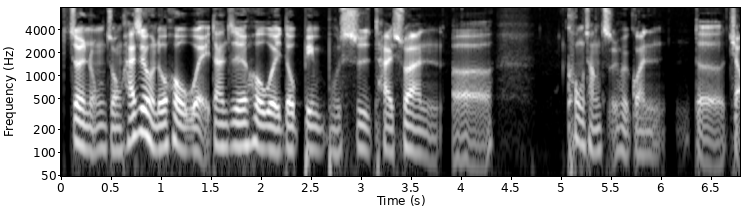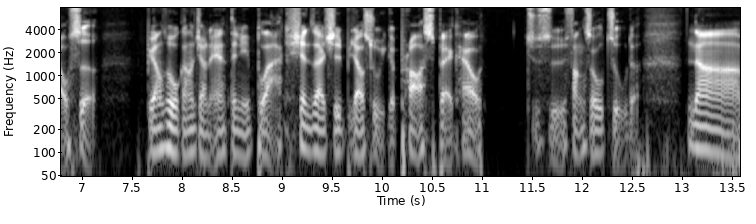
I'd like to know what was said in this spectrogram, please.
阵容中还是有很多后卫，但这些后卫都并不是太算呃控场指挥官的角色。比方说，我刚刚讲的 Anthony Black，现在其实比较属于一个 prospect，还有。就是防守组的，那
